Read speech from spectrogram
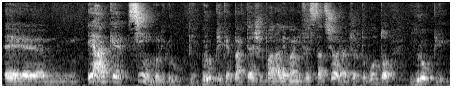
ehm, e anche singoli gruppi, gruppi che partecipano alle manifestazioni, a un certo punto i gruppi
